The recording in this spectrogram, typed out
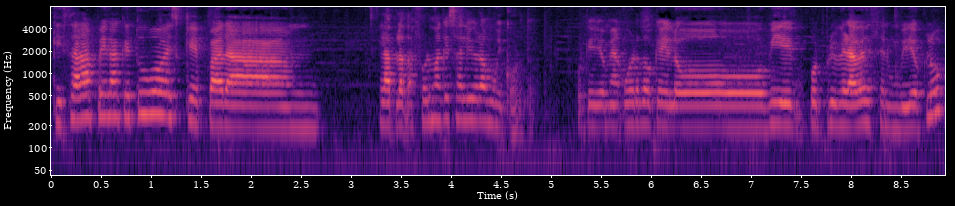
Quizá la pega que tuvo es que para mm, la plataforma que salió era muy corto, porque yo me acuerdo que lo vi por primera vez en un videoclub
